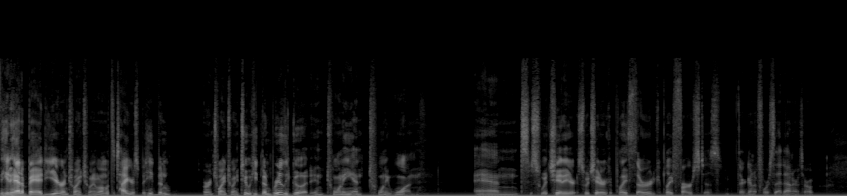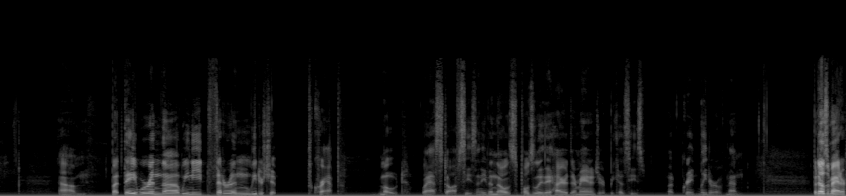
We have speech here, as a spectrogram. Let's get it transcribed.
he'd had a bad year in 2021 with the Tigers, but he'd been, or in 2022, he'd been really good in 20 and 21. And switch hitter, switch hitter could play third, could play first, as they're going to force that down our throat. Um, but they were in the we need veteran leadership crap mode last off season, even though supposedly they hired their manager because he's a great leader of men. But it doesn't matter.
